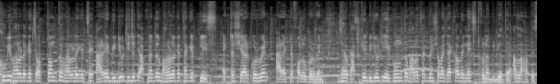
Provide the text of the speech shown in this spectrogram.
খুবই ভালো লেগেছে, অত্যন্ত ভালো লেগেছে। আর এই ভিডিওটি যদি আপনাদের ভালো লেগে থাকে প্লিজ একটা শেয়ার করবেন আর একটা ফলো করবেন। যাই হোক, আজকের ভিডিওটি এই পর্যন্ত। ভালো থাকবেন সবাই, দেখা হবে নেক্সট কোনো ভিডিওতে। আল্লাহ হাফেজ।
